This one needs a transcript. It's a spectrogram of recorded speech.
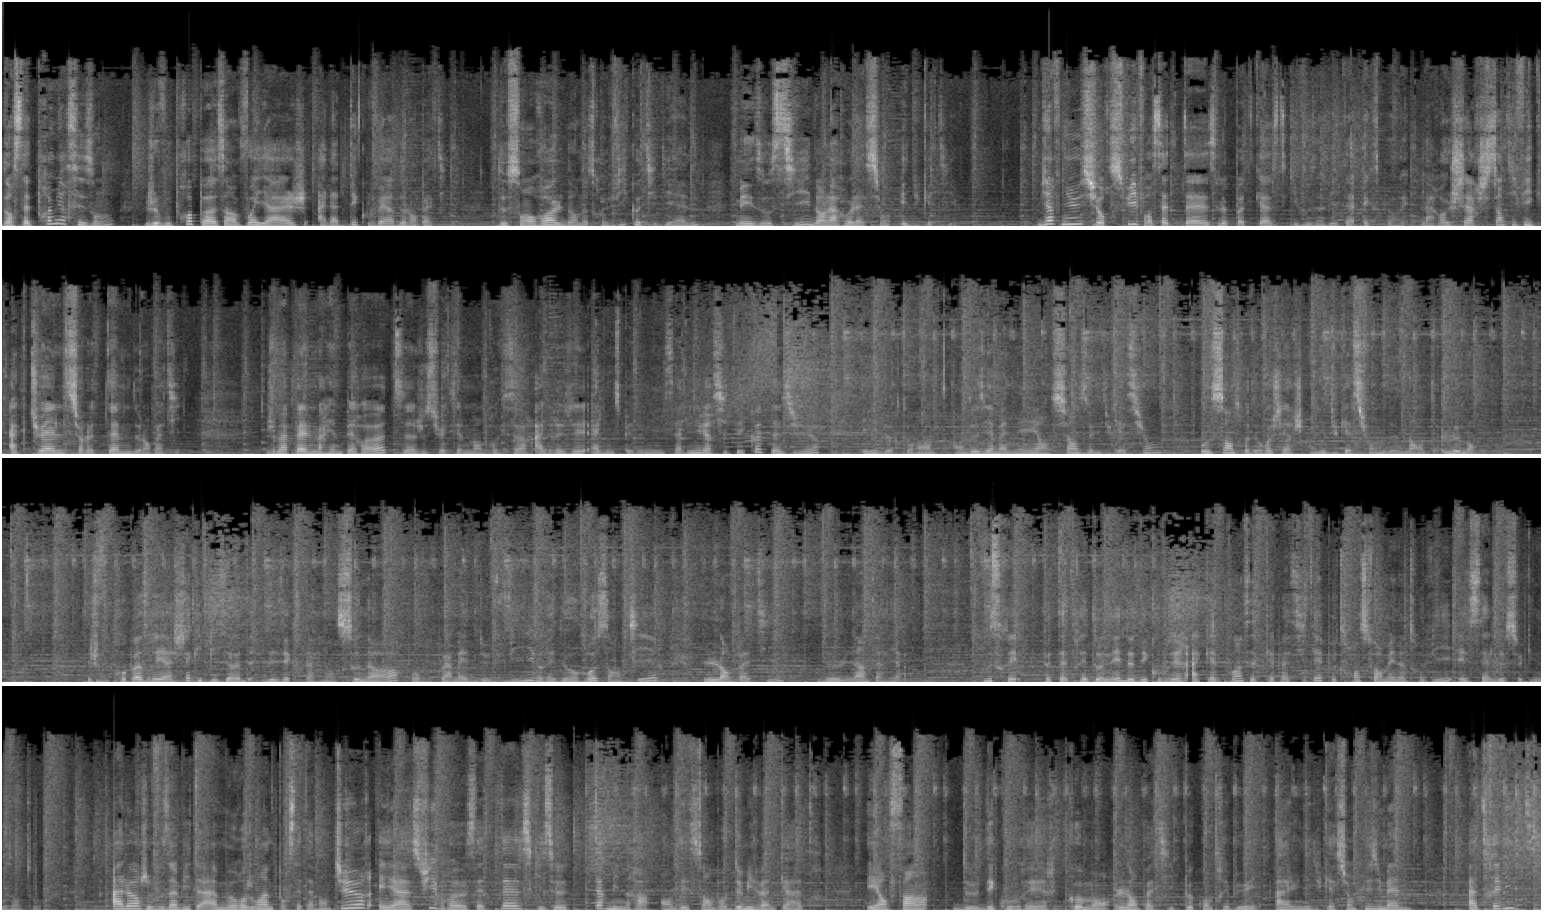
Dans cette première saison, je vous propose un voyage à la découverte de l'empathie, de son rôle dans notre vie quotidienne, mais aussi dans la relation éducative. Bienvenue sur Suivre cette thèse, le podcast qui vous invite à explorer la recherche scientifique actuelle sur le thème de l'empathie. Je m'appelle Marianne Perrotte, je suis actuellement professeure agrégée à l'INSPE Nice à l'Université Côte d'Azur et doctorante en deuxième année en sciences de l'éducation au Centre de recherche en éducation de Nantes-Le Mans. Je vous proposerai à chaque épisode des expériences sonores pour vous permettre de vivre et de ressentir l'empathie de l'intérieur. Vous serez peut-être étonné de découvrir à quel point cette capacité peut transformer notre vie et celle de ceux qui nous entourent. Alors je vous invite à me rejoindre pour cette aventure et à suivre cette thèse qui se terminera en décembre 2024 et enfin de découvrir comment l'empathie peut contribuer à une éducation plus humaine. À très vite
